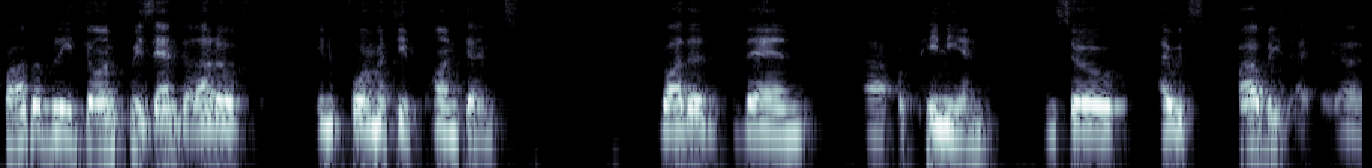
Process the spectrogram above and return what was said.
probably don't present a lot of informative content rather than uh, opinion. And so I would probably uh,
